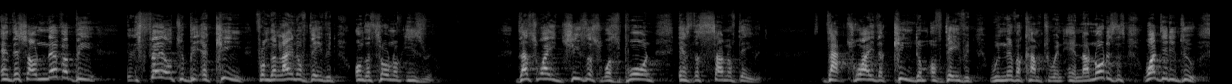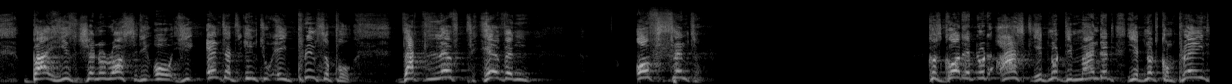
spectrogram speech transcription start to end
And there shall never be, fail to be a king from the line of David on the throne of Israel. That's why Jesus was born as the son of David. That's why the kingdom of David will never come to an end. Now, notice this. What did he do? By his generosity, or he entered into a principle that left heaven off center. Because God had not asked, He had not demanded, He had not complained,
